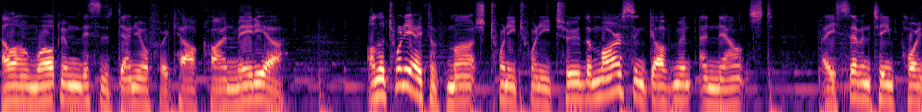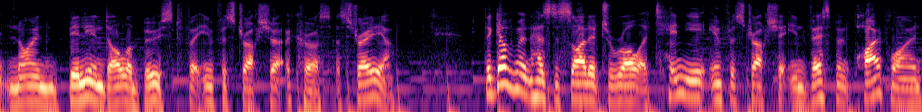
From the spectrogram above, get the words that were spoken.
Hello and welcome. This is Daniel for Kalkine Media. On the 28th of March 2022, the Morrison government announced a $17.9 billion boost for infrastructure across Australia. The government has decided to roll a 10-year infrastructure investment pipeline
